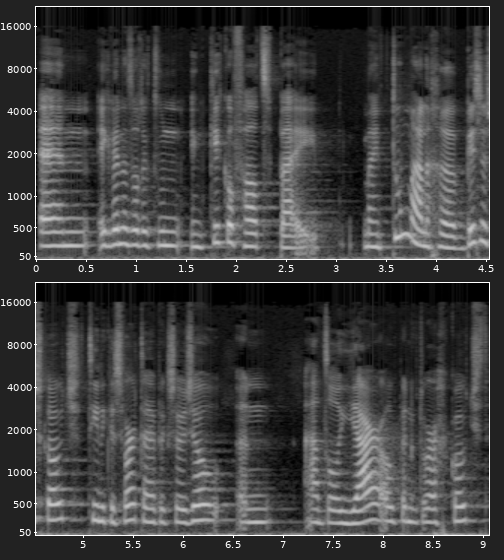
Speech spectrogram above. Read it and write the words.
En ik weet nog dat ik toen een kick-off had bij mijn toenmalige businesscoach, Tineke Zwart. Daar heb ik sowieso een aantal jaar ook ben ik door haar gecoacht.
